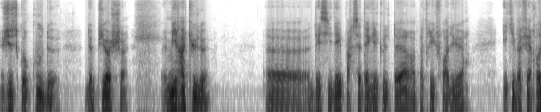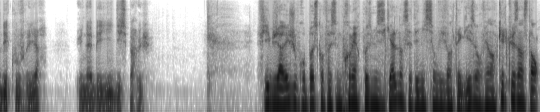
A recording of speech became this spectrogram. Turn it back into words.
jusqu'au coup de, de pioche miraculeux euh, décidé par cet agriculteur, Patrick Froidure, et qui va faire redécouvrir une abbaye disparue. Philippe Jarry, je vous propose qu'on fasse une première pause musicale dans cette émission Vivante Église. On revient dans quelques instants.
